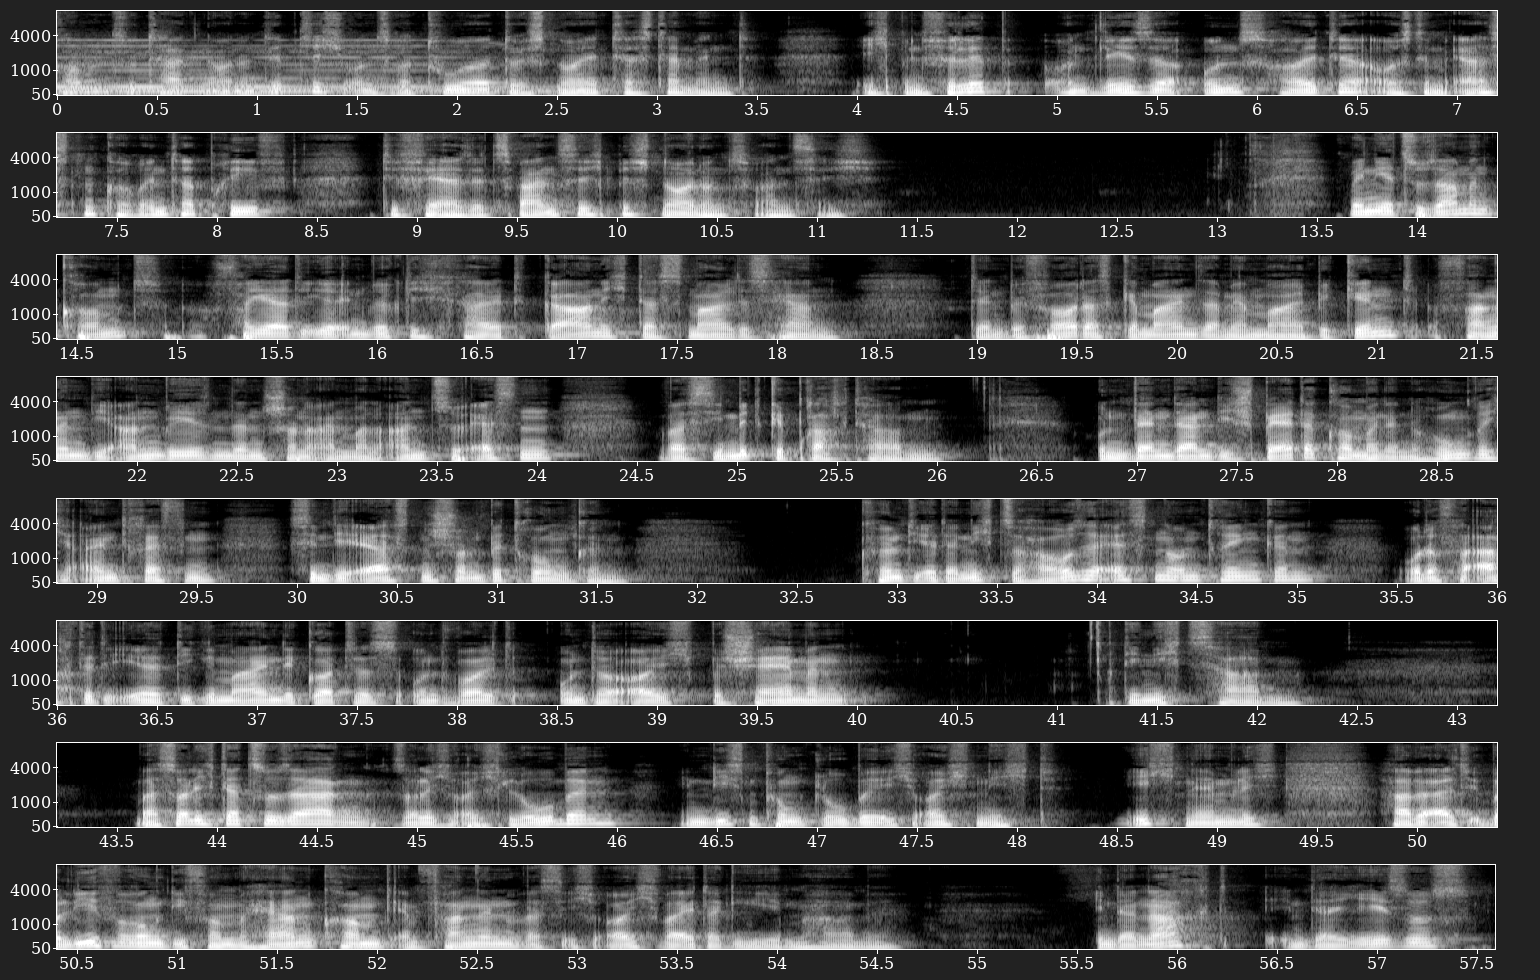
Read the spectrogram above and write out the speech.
Willkommen zu Tag 79 unserer Tour durchs Neue Testament. Ich bin Philipp und lese uns heute aus dem ersten Korintherbrief die Verse 20 bis 29. Wenn ihr zusammenkommt, feiert ihr in Wirklichkeit gar nicht das Mahl des Herrn, denn bevor das gemeinsame Mahl beginnt, fangen die Anwesenden schon einmal an zu essen, was sie mitgebracht haben. Und wenn dann die später kommenden hungrig eintreffen, sind die ersten schon betrunken. Könnt ihr denn nicht zu Hause essen und trinken? Oder verachtet ihr die Gemeinde Gottes und wollt unter euch beschämen, die nichts haben? Was soll ich dazu sagen? Soll ich euch loben? In diesem Punkt lobe ich euch nicht. Ich nämlich habe als Überlieferung, die vom Herrn kommt, empfangen, was ich euch weitergegeben habe. In der Nacht, in der Jesus,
